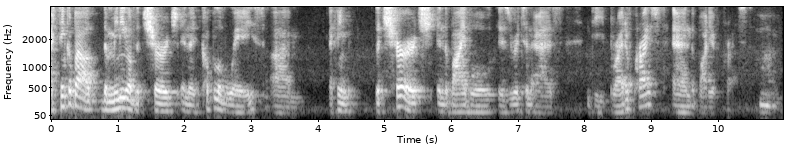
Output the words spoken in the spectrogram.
I think about the meaning of the church in a couple of ways. Um, I think the church in the Bible is written as the bride of Christ and the body of Christ. Um,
